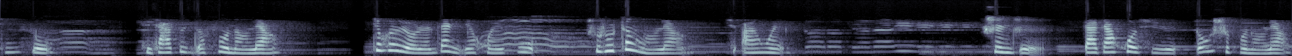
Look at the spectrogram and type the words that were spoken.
倾诉，写下自己的负能量。就会有人在里面回复输出正能量去安慰，甚至大家或许都是负能量，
